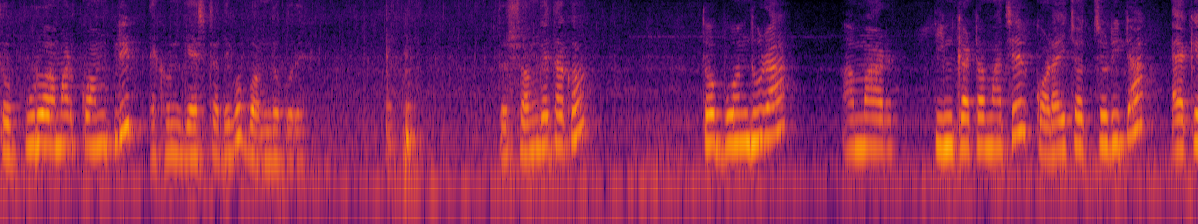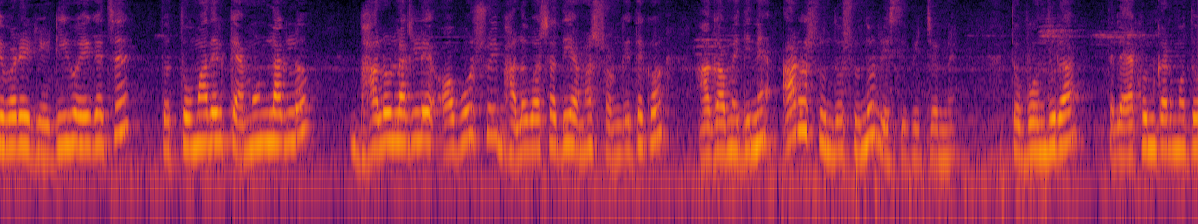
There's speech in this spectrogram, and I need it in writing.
তো পুরো আমার কমপ্লিট এখন গ্যাসটা দেব বন্ধ করে। তো সঙ্গে থাকো। তো বন্ধুরা, আমার তিন কাটা মাছের কড়াই চচ্চড়িটা একেবারে রেডি হয়ে গেছে। তো তোমাদের কেমন লাগল? ভালো লাগলে অবশ্যই ভালোবাসা দিয়ে আমার সঙ্গে থেকো আগামী দিনে আরও সুন্দর সুন্দর রেসিপির জন্য। তো বন্ধুরা, তাহলে এখনকার মতো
